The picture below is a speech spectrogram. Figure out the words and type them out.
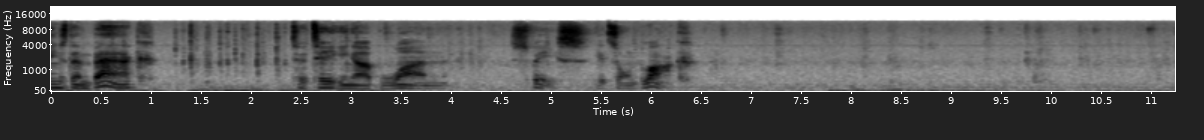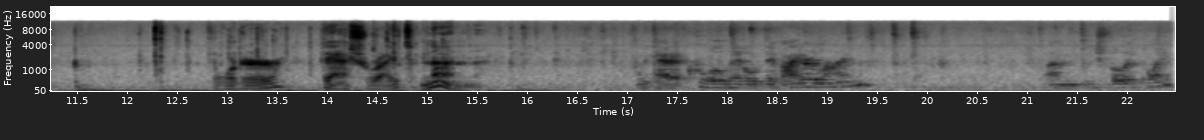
Change them back to taking up one space, its own block. Border dash right none. We had a cool little divider line on each bullet point.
